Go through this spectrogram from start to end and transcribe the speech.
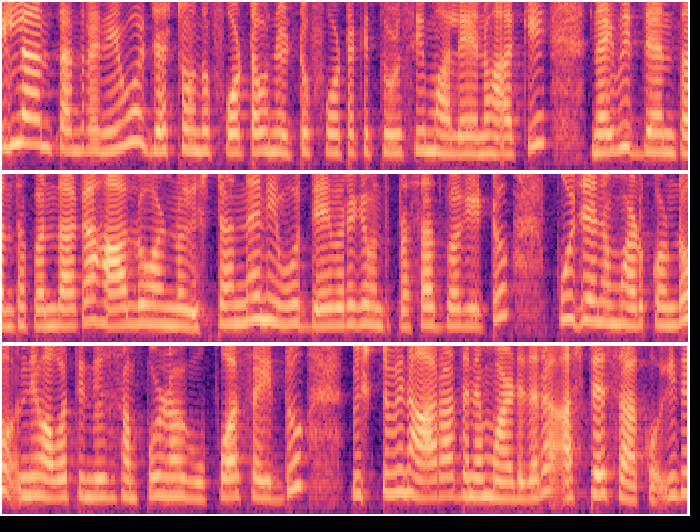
ಇಲ್ಲ ಅಂತಂದರೆ ನೀವು ಜಸ್ಟ್ ಒಂದು ಫೋಟೋವನ್ನು ಇಟ್ಟು ಫೋಟೋಕ್ಕೆ ತುಳಸಿ ಮಾಲೆಯನ್ನು ಹಾಕಿ ನೈವೇದ್ಯ ಅಂತಂತ ಬಂದಾಗ ಹಾಲು, ಹಣ್ಣು ಇಷ್ಟನ್ನೇ ನೀವು ದೇವರಿಗೆ ಒಂದು ಪ್ರಸಾದವಾಗಿ ಇಟ್ಟು ಪೂಜೆಯನ್ನು ಮಾಡಿಕೊಂಡು ನೀವು ಅವತ್ತಿನ ದಿವಸ ಸಂಪೂರ್ಣವಾಗಿ ಉಪವಾಸ ಇದ್ದು ವಿಷ್ಣುವಿನ ಆರಾಧನೆ ಮಾಡಿದರೆ ಅಷ್ಟೇ ಸಾಕು. ಇದು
